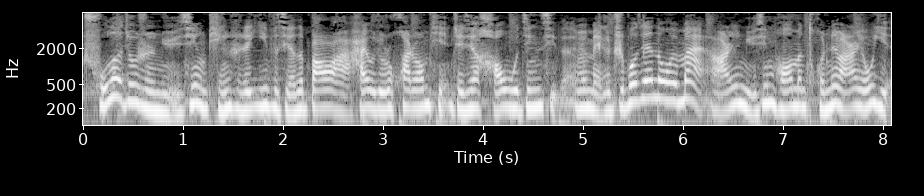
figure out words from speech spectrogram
除了就是女性平时的衣服、鞋子、包啊，还有就是化妆品这些毫无惊喜的，因为每个直播间都会卖啊，而且女性朋友们囤这玩意儿有瘾。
